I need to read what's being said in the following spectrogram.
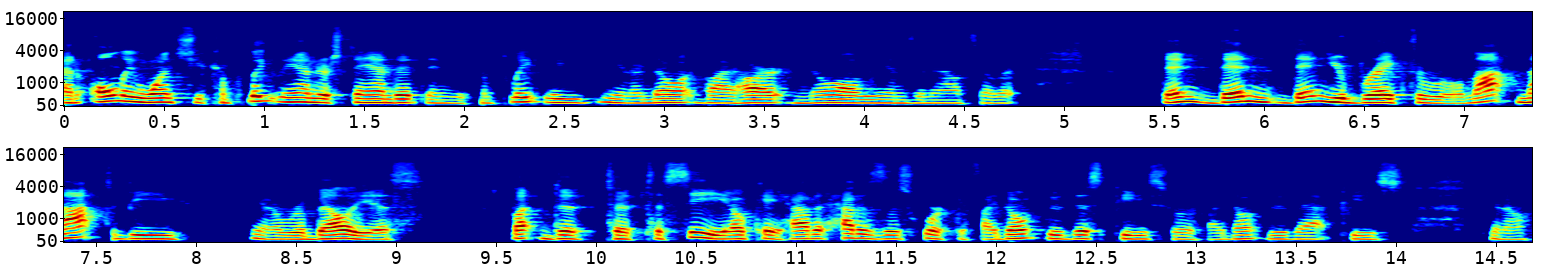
and only once you completely understand it and you completely you know know it by heart and know all the ins and outs of it then then then you break the rule not not to be you know rebellious but to, to, to see okay how, do, how does this work if i don't do this piece or if i don't do that piece you know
